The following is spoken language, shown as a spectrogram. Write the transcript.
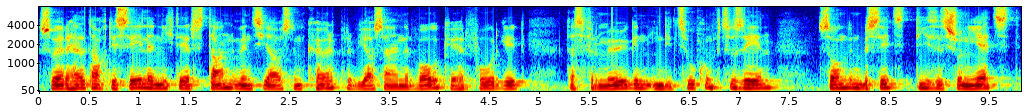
So erhält auch die Seele nicht erst dann, wenn sie aus dem Körper wie aus einer Wolke hervorgeht, das Vermögen, in die Zukunft zu sehen, sondern besitzt dieses schon jetzt,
